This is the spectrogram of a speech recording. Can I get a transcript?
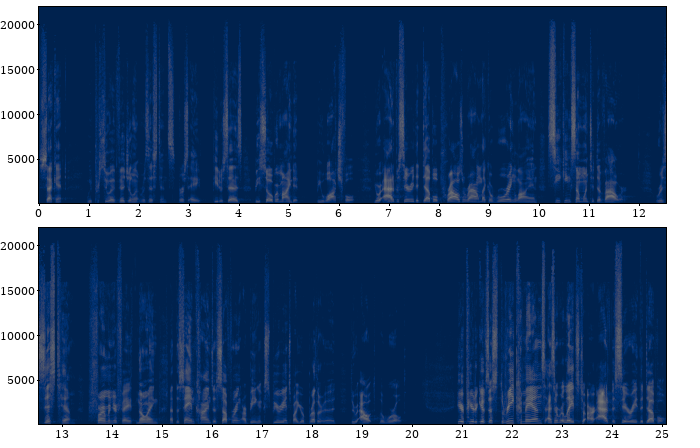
Second, we pursue a vigilant resistance. Verse 8. Peter says, Be sober minded, be watchful. Your adversary, the devil, prowls around like a roaring lion, seeking someone to devour. Resist him, firm in your faith, knowing that the same kinds of suffering are being experienced by your brotherhood throughout the world. Here, Peter gives us three commands as it relates to our adversary, the devil.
